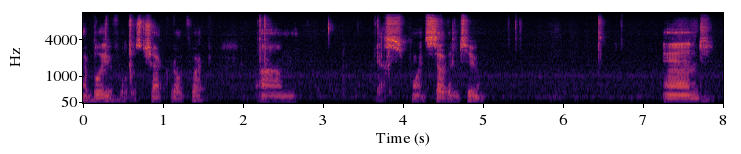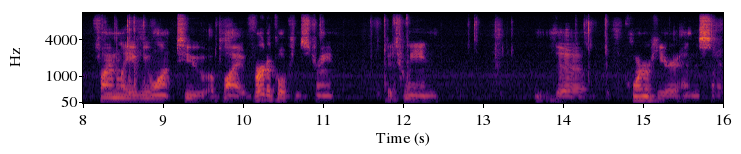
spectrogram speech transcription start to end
I believe. We'll just check real quick. Um, yes, 0.72. And finally, we want to apply a vertical constraint between the corner here and the center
